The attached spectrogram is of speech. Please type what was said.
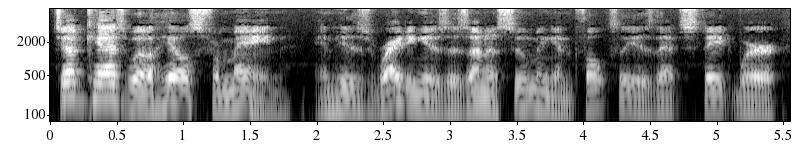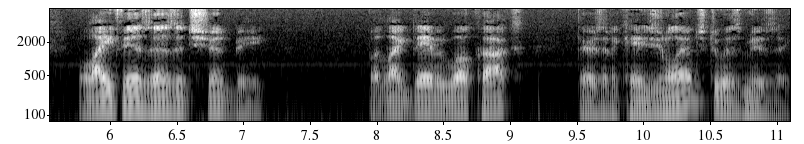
Jud Caswell hails from Maine, and his writing is as unassuming and folksy as that state where life is as it should be. But like David Wilcox, there's an occasional edge to his music,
